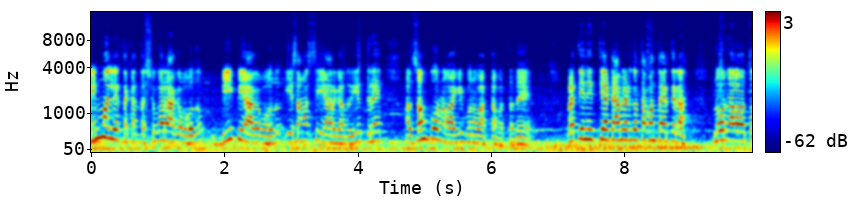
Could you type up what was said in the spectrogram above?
ನಿಮ್ಮಲ್ಲಿರ್ತಕ್ಕಂಥ ಶುಗರ್ ಆಗಬಹುದು ಬಿ ಪಿ ಆಗಬಹುದು, ಈ ಸಮಸ್ಯೆ ಯಾರಿಗಾದ್ರೂ ಇದ್ದರೆ ಅದು ಸಂಪೂರ್ಣವಾಗಿ ಗುಣವಾಗ್ತಾ ಬರ್ತದೆ. ಪ್ರತಿನಿತ್ಯ ಟ್ಯಾಬ್ಲೆಟ್ಗಳು ತಗೊತಾ ಇರ್ತೀರಾ? ನೂರ ನಲವತ್ತು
